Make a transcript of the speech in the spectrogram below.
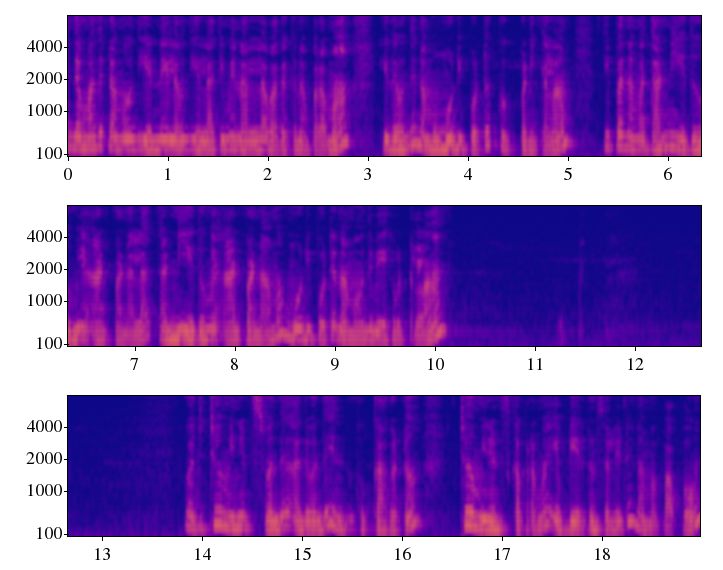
இந்த மாதிரி நம்ம வந்து எண்ணெயில் வந்து எல்லாத்தையுமே நல்லா வதக்கின அப்புறமா இதை வந்து நம்ம மூடி போட்டு குக் பண்ணிக்கலாம். இப்போ நம்ம தண்ணி எதுவுமே ஆட் பண்ணலை. தண்ணி எதுவுமே ஆட் பண்ணாமல் மூடி போட்டு நம்ம வந்து வேக விட்டுறலாம். ஒரு டூ மினிட்ஸ் வந்து அது வந்து குக் ஆகட்டும். டூ மினிட்ஸ்க்கு அப்புறமா எப்படி இருக்குன்னு சொல்லிவிட்டு நம்ம பார்ப்போம்.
